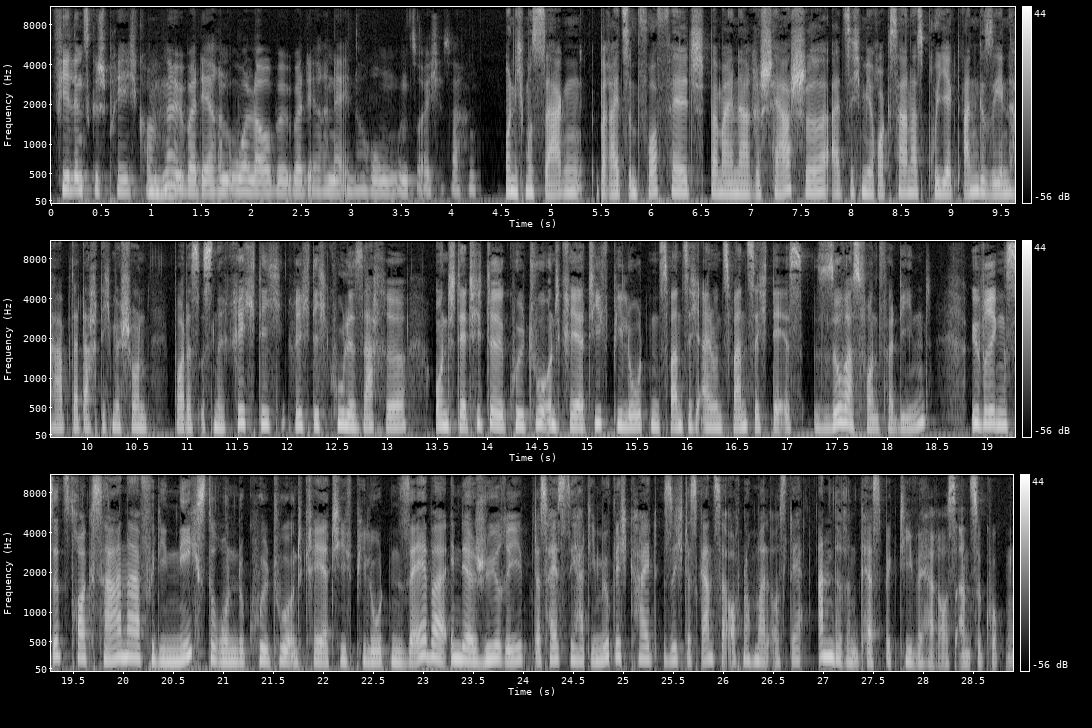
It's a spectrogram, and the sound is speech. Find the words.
viel ins Gespräch kommt, mhm. ne? über deren Urlaube, über deren Erinnerungen und solche Sachen. Und ich muss sagen, bereits im Vorfeld bei meiner Recherche, als ich mir Roxanas Projekt angesehen habe, da dachte ich mir schon, boah, das ist eine richtig, richtig coole Sache. Und der Titel Kultur- und Kreativpiloten 2021, der ist sowas von verdient. Übrigens sitzt Roxana für die nächste Runde Kultur- und Kreativpiloten selber in der Jury. Das heißt, sie hat die Möglichkeit, sich das Ganze auch nochmal aus der anderen Perspektive heraus anzugucken.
